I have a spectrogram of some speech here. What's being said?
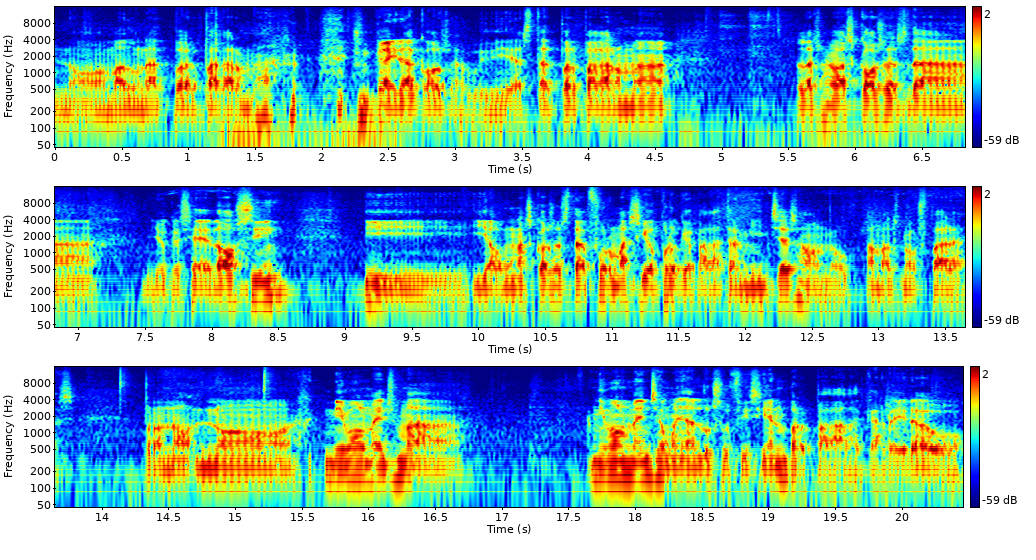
no m'ha donat per pagar-me gaire cosa. Vull dir, ha estat per pagar-me les meves coses de, jo que sé, d'oci i, i algunes coses de formació però que he pagat a mitges amb, el meu, amb els meus pares. Però no, no, ni molt menys m'ha ni molt menys he guanyat lo suficient per pagar la carrera o,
